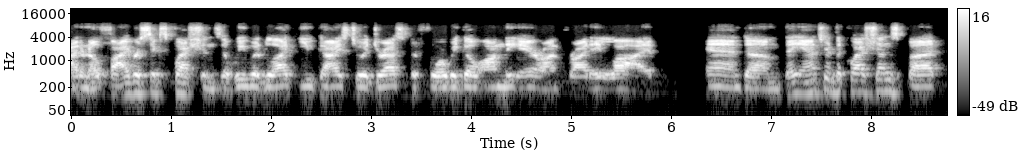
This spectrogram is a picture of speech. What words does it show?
I don't know, five or six questions that we would like you guys to address before we go on the air on Friday live. And um, they answered the questions, but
